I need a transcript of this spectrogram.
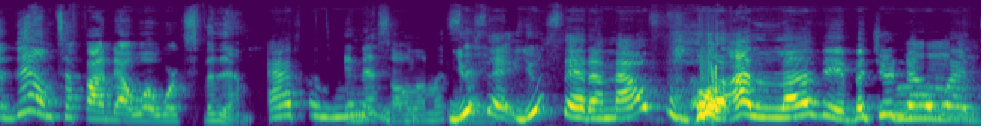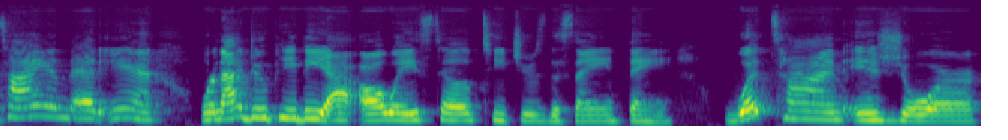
to them to find out what works for them. Absolutely. And that's all I'm going to say. You said, you said a mouthful. I love it. But you know mm. what? Tying that in, when I do PD, I always tell teachers the same thing. What time is your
